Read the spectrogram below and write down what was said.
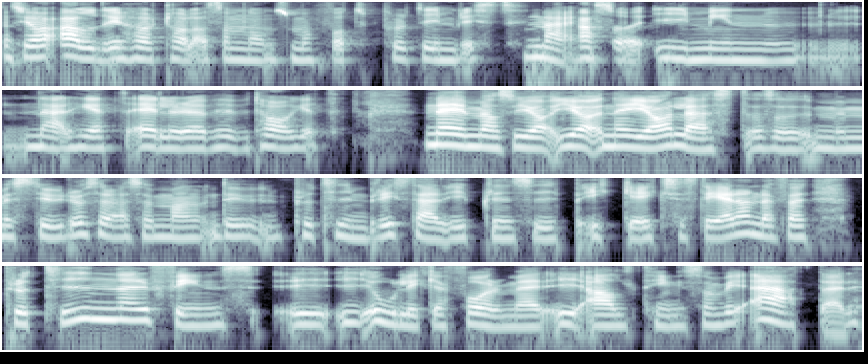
Alltså jag har aldrig hört talas om någon som har fått proteinbrist. Nej. Alltså i min närhet eller överhuvudtaget. Nej men alltså jag, jag, när jag har läst alltså, med, med studier och sådär så man, det, proteinbrist är i princip icke-existerande för proteiner finns i, i olika former i allting som vi äter.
